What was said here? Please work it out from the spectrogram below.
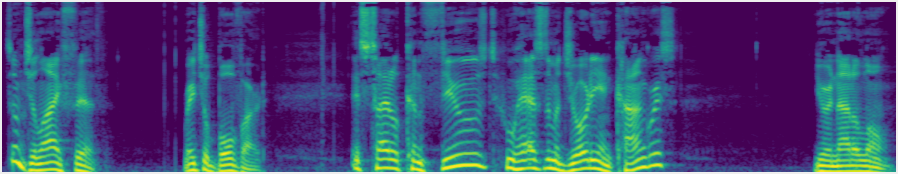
It's from July 5th. Rachel Bovard. It's titled Confused Who Has the Majority in Congress? You're not alone.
